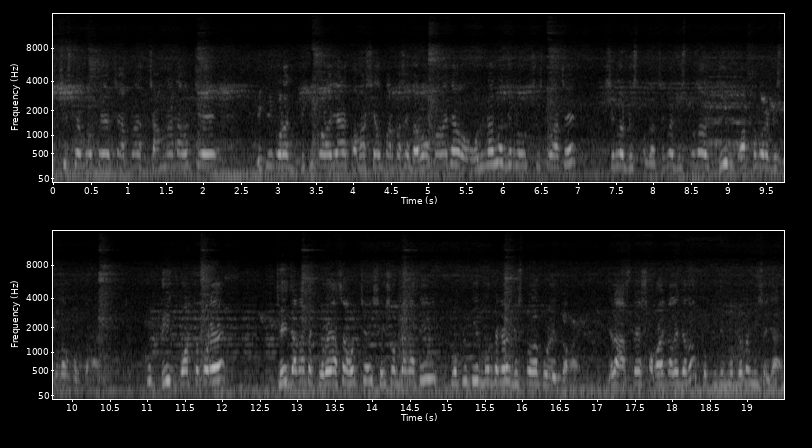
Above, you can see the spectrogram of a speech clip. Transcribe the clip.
উচ্ছিষ্ট বলতে হচ্ছে আপনার চামড়াটা হচ্ছে বিক্রি করা বিক্রি করা যায় কমার্শিয়াল পারপাসে ব্যবহার করা যায়, অন্যান্য যেগুলো উচ্ছিষ্ট আছে, সেগুলো ডিসপোজাল সেগুলো ডিসপোজাল ডিপ গর্ত করে ডিসপোজাল করতে হয়। খুব ডিপ গর্ত করে যেই জায়গাতে করে আসা হচ্ছে, সেই সব জায়গাতেই প্রকৃতির মধ্যে এখানে ডিসপোজাল করে দিতে হয়। যেটা আস্তে সময়কালে যেন প্রকৃতির মধ্যে মিশে যায়।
